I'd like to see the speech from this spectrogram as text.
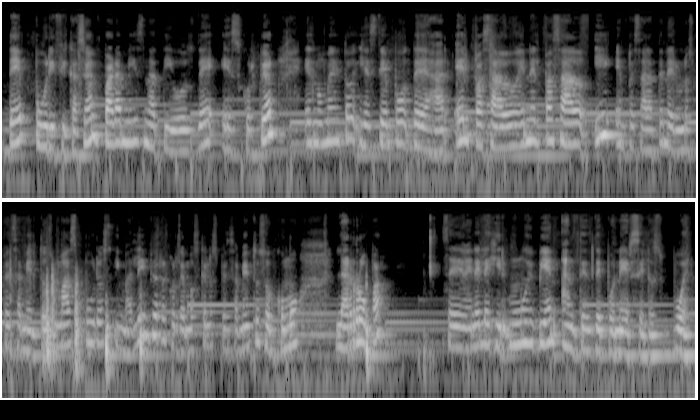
de purificación para mis nativos de escorpión. Es momento y es tiempo de dejar el pasado en el pasado y empezar a tener unos pensamientos más puros y más limpios. Recordemos que los pensamientos son como la ropa se deben elegir muy bien antes de ponérselos. Bueno,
